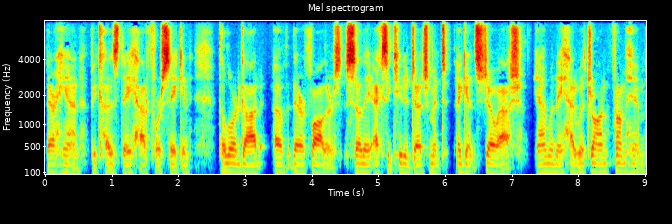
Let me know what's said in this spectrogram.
their hand, because they had forsaken the Lord God of their fathers. So they executed judgment against Joash, and when they had withdrawn from him,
